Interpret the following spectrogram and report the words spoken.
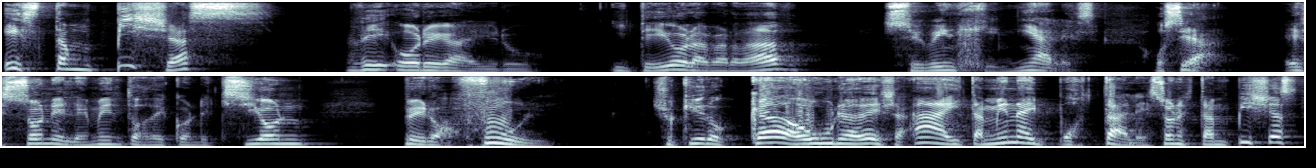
estampillas de Oregairu. Y te digo la verdad, se ven geniales. O sea, son elementos de conexión, pero a full. Yo quiero cada una de ellas. Ah, y también hay postales. Son estampillas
